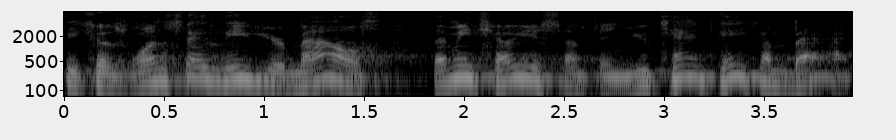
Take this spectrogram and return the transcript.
Because once they leave your mouth, let me tell you something, you can't take them back.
